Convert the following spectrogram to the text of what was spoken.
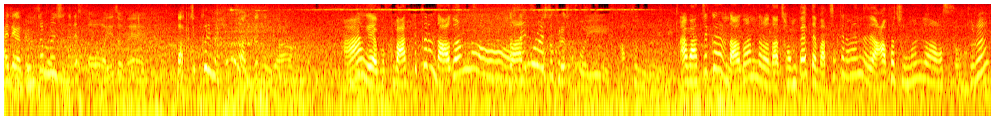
아니 내가 눈썹 문신을 했어 예전에. 마취 크림을 하나도 안 듣는 거야. 아, 그게 뭐, 그 마취크림 나도 안 들어. 나 마- 생으로 했어 그래서 거의 아픔을. 아, 마취크림 나도 안 들어. 나 전 뺄 때 마취크림 했는데 아파 죽는 줄 알았어. 그래?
